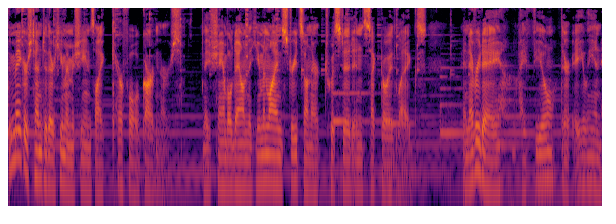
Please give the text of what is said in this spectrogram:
The makers tend to their human machines like careful gardeners. They shamble down the human lined streets on their twisted insectoid legs. And every day, I feel their alien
